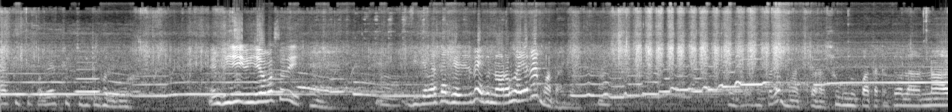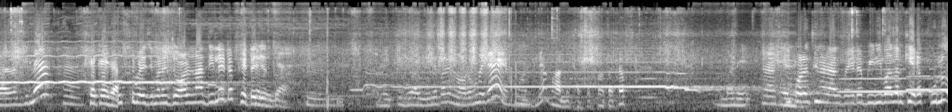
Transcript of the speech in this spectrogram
আর কিছু করে চুপচুপিতে ভরে দেবো। ভিজে ভিজে অবস্থা দিই? হ্যাঁ। ভিজে বাসা ভেজে দেবে এগুলো নরম হয়ে যাবে বাঁধা হয়ে করে মাছটা শুকনো পাতাটা জল আর না দিলে হ্যাঁ। ফেটে যায়। বুঝতে পেরেছি মানে জল না দিলে এটা ফেটে যেত। একটু জল দিলে পরে নরম হয়ে যায় মাছলে ভালো থাকে পাতাটা মানে হ্যাঁ কি পলিথিনে রাখবে? এটা বিড়ি বাজার কি? এটা কুলো?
